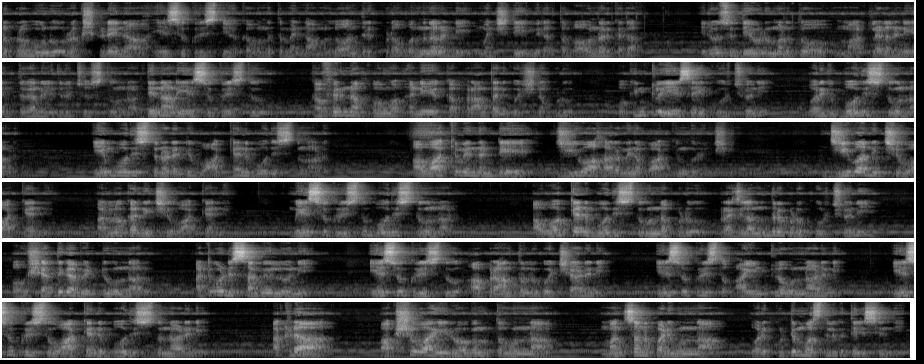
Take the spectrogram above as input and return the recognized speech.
మన ప్రభువును రక్షకుడైన యేసుక్రీస్తు యొక్క ఉన్నతమైన నామంలో అందరికి కూడా వందనాలండి. మంచిది మీరంతా బాగున్నారు కదా? ఈరోజు దేవుడు మనతో మాట్లాడాలని ఎంతగానో ఎదురు చూస్తూ ఉన్నాడు. దినాన యేసుక్రీస్తు కఫిర్న హోమ్ అనే యొక్క ప్రాంతానికి వచ్చినప్పుడు ఒక ఇంట్లో ఏసై కూర్చొని వారికి బోధిస్తూ ఉన్నాడు. ఏం బోధిస్తున్నాడంటే వాక్యాన్ని బోధిస్తున్నాడు. ఆ వాక్యం ఏంటంటే జీవాహారమైన వాక్యం గురించి. జీవాన్నిచ్చే వాక్యాన్ని పరలోకాన్ని ఇచ్చే వాక్యాన్ని యేసుక్రీస్తు బోధిస్తూ ఉన్నాడు. ఆ వాక్యాన్ని బోధిస్తూ ఉన్నప్పుడు ప్రజలందరూ కూడా కూర్చొని బహుశ్రద్ధగా వింటూ ఉన్నారు. అటువంటి సమయంలోని యేసుక్రీస్తు ఆ ప్రాంతంలోకి వచ్చాడని యేసుక్రీస్తు ఆ ఇంట్లో ఉన్నాడని యేసుక్రీస్తు వాక్యాన్ని బోధిస్తున్నాడని అక్కడ పక్షవాయు రోగంతో ఉన్న మంచన పడి ఉన్న వారి కుటుంబస్తులకు తెలిసింది.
